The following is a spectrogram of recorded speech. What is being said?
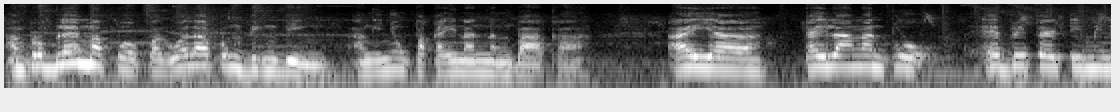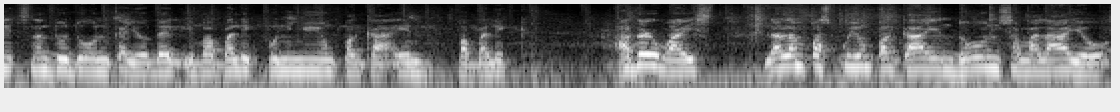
Ang problema po pag wala pong dingding ang inyong pakainan ng baka ay ah, kailangan po every 30 minutes nandoon kayo dahil ibabalik po ninyo yung pagkain pabalik. Otherwise, lalampas po yung pagkain doon sa malayo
